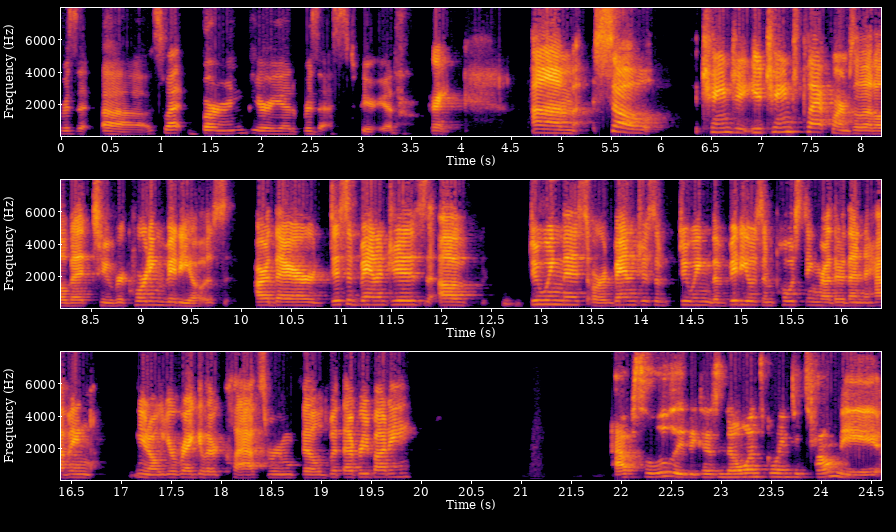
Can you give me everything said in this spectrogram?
resi- uh, sweat, burn, period, resist, period. Great. Um, so changing, you change platforms a little bit to recording videos. Are there disadvantages of doing this or advantages of doing the videos and posting rather than having, you know, your regular classroom filled with everybody? Absolutely, because no one's going to tell me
